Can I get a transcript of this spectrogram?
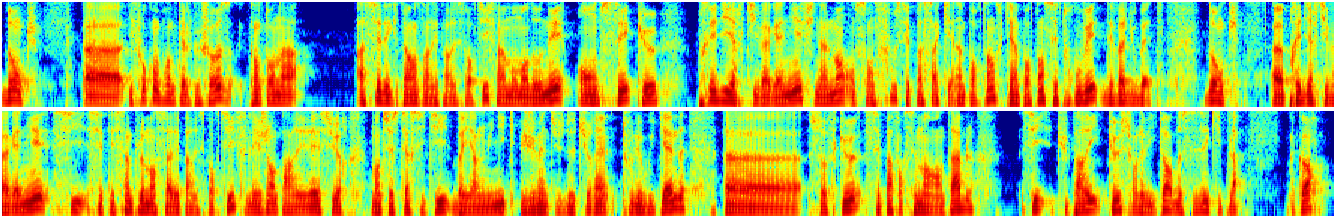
Donc, il faut comprendre quelque chose. Quand on a assez d'expérience dans les paris sportifs, à un moment donné, on sait que prédire qui va gagner, finalement, on s'en fout, c'est pas ça qui est important. Ce qui est important, c'est trouver des value bets. Donc, euh, prédire qui va gagner, si c'était simplement ça les paris sportifs, les gens parieraient sur Manchester City, Bayern Munich, Juventus de Turin tous les week-ends. Euh, sauf que c'est pas forcément rentable si tu paries que sur les victoires de ces équipes-là. D'accord?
